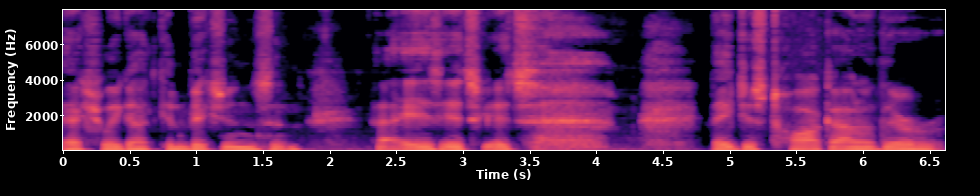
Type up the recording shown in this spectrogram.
actually got convictions, and it's, it's it's they just talk out of their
